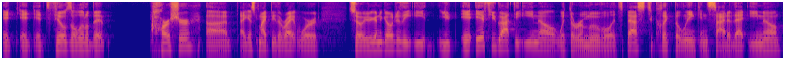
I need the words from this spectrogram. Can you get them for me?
it, it, it feels a little bit harsher, uh, I guess might be the right word. So you're going to go to the e- you if you got the email with the removal, it's best to click the link inside of that email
